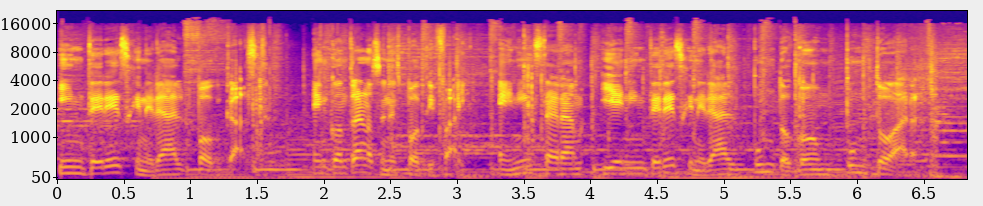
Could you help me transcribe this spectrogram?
Interés General Podcast. Encontranos en Spotify, en Instagram y en interésgeneral.com.ar.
